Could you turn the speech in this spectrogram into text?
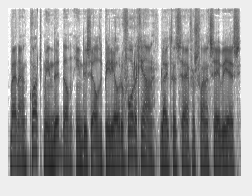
Bijna een kwart minder dan in dezelfde periode vorig jaar... blijkt uit cijfers van het CBS.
